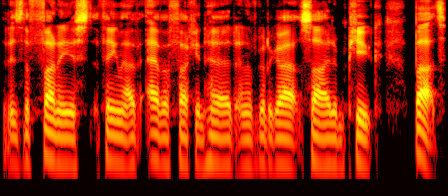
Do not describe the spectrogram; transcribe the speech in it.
that it's the funniest thing that I've ever fucking heard, and I've got to go outside and puke. But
